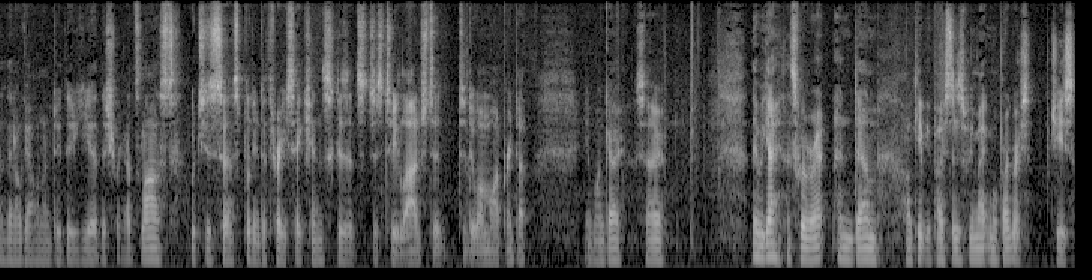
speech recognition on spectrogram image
and then I'll go on and do the uh, the shrouds last, which is uh, split into three sections because it's just too large to to do on my printer in one go. So there we go. That's where we're at, and um, I'll keep you posted as we make more progress. Cheers.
